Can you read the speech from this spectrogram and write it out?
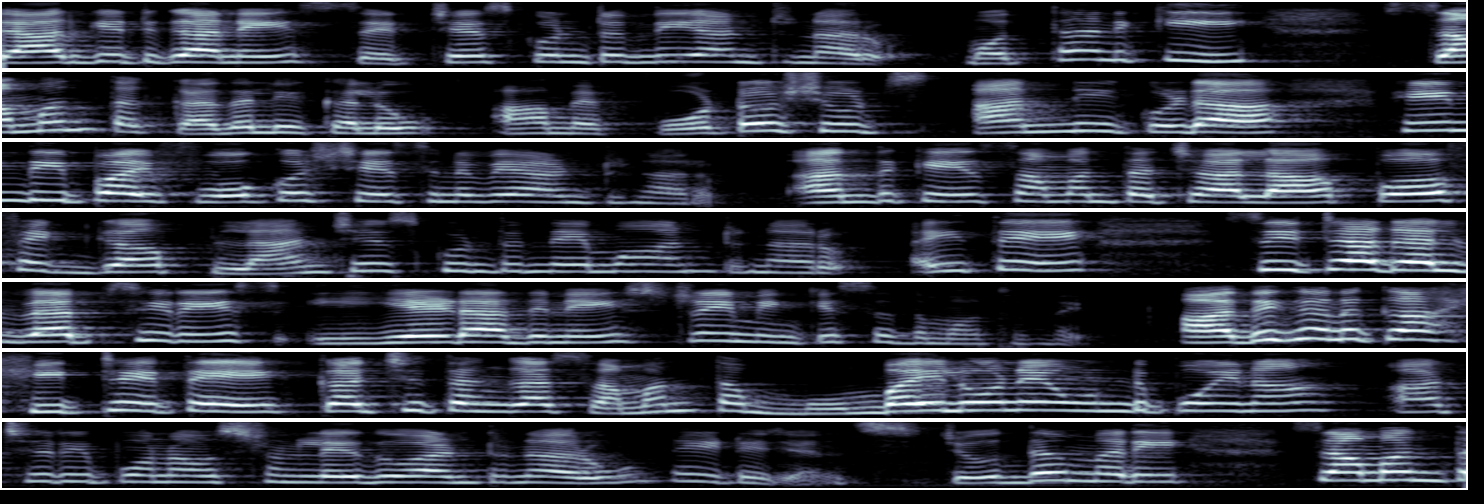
టార్గెట్ గానే సెట్ చేసుకుంటుంది అంటున్నారు. మొత్తానికి సమంత కదలికలు ఆమె ఫోటోషూట్స్ అన్నీ కూడా హిందీపై ఫోకస్ చేసినవే అంటున్నారు. అందుకే సమంత చాలా పర్ఫెక్ట్గా ప్లాన్ చేసుకుంటుందేమో అంటున్నారు. అయితే సిటాడెల్ వెబ్ సిరీస్ ఈ ఏడాదినే స్ట్రీమింగ్కి సిద్ధమవుతుంది. అది గనక హిట్ అయితే ఖచ్చితంగా సమంత ముంబైలోనే ఉండిపోయినా ఆశ్చర్యపోనవసరం లేదు అంటున్నారు నెటిజన్స్. చూద్దాం మరి సమంత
